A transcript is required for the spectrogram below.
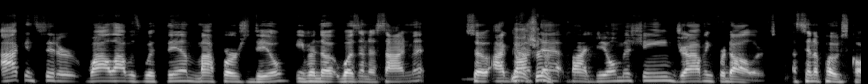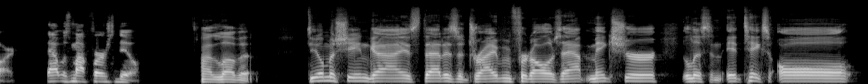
I consider while I was with them my first deal, even though it was an assignment. So I got yeah, sure. that by Deal Machine driving for dollars. I sent a postcard. That was my first deal. I love it. Deal Machine, guys, that is a driving for dollars app. Make sure, listen, it takes all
